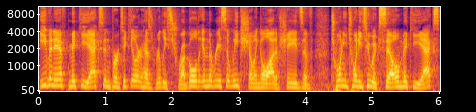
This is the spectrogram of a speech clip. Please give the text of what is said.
Even if Mikyx in particular has really struggled in the recent weeks, showing a lot of shades of 2022 Excel Mikyx,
